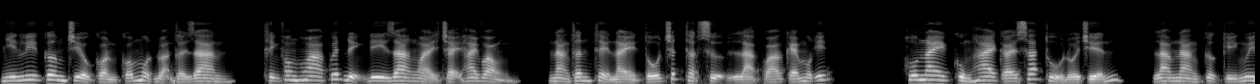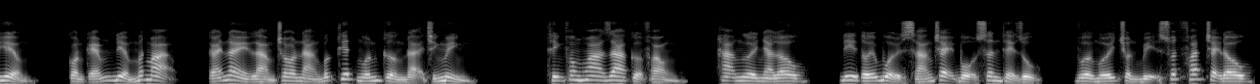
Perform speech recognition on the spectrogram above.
Nhìn ly cơm chiều còn có một đoạn thời gian, thịnh phong hoa quyết định đi ra ngoài chạy hai vòng, nàng thân thể này tố chất thật sự là quá kém một ít. Hôm nay cùng hai cái sát thủ đối chiến, làm nàng cực kỳ nguy hiểm, còn kém điểm mất mạng, cái này làm cho nàng bức thiết muốn cường đại chính mình. Thịnh phong hoa ra cửa phòng, hạ người nhà lâu, đi tới buổi sáng chạy bộ sân thể dục, vừa mới chuẩn bị xuất phát chạy đâu,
